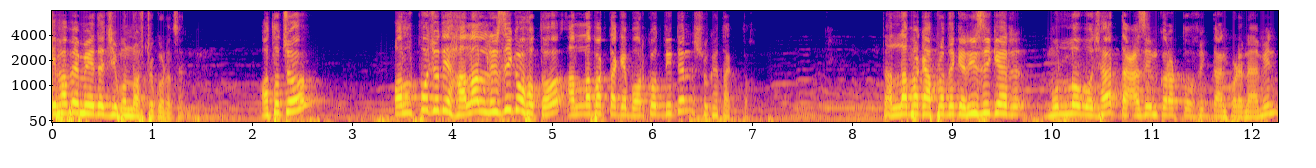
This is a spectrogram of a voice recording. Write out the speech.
এভাবে মেয়েদের জীবন নষ্ট করেছেন। অথচ অল্প যদি হালাল রিজিকও হতো, আল্লাপাক তাকে বরকত দিতেন, সুখে থাকতো। তো আল্লাপাক আপনাদেরকে রিজিকের মূল্য বোঝার তা আজিম করার তৌফিক দান করে করেন, আমিন।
